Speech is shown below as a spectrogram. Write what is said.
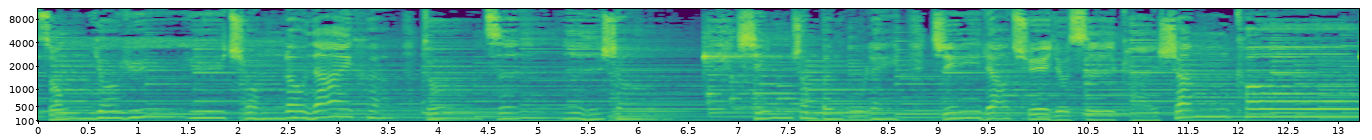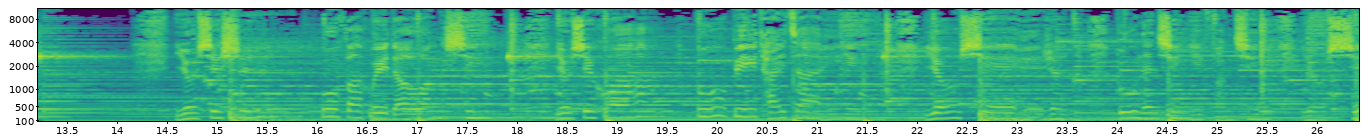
总有郁郁琼楼，奈何独自守。心中本无泪，寂寥却又撕开伤口。有些事无法回到往昔，有些话不必太在意，有些人不能轻易放弃，有些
